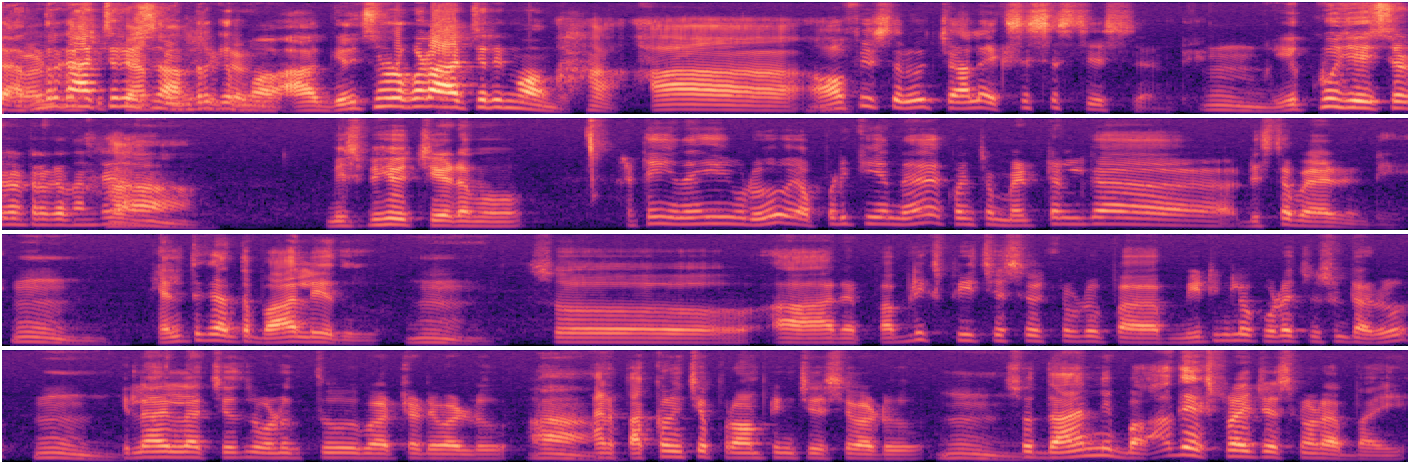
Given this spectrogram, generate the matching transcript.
అందరికీ ఆశ్చర్యం అందరికి గెలిచిన వాళ్ళు కూడా ఆశ్చర్యంగా ఉంది. ఆ ఆఫీసరు చాలా ఎక్సర్సైజ్ చేశాడండి. ఎక్కువ చేసాడు అంటారు కదండి. మిస్బిహేవ్ చేయడము అంటే ఈయన ఇప్పుడు అప్పటికి ఈయన కొంచెం మెంటల్గా డిస్టర్బ్ అయ్యాడండి. హెల్త్గా అంత బాగాలేదు. సో ఆయన పబ్లిక్ స్పీచెస్ వచ్చినప్పుడు మీటింగ్లో కూడా చూసుంటారు. ఇలా ఇలా చేతులు వణుకుతూ మాట్లాడేవాళ్ళు. ఆ, ఆయన పక్క నుంచే ప్రాంప్టింగ్ చేసేవాడు. సో దాన్ని బాగా ఎక్స్ప్లాయిట్ చేసుకున్నాడు ఆ అబ్బాయి.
